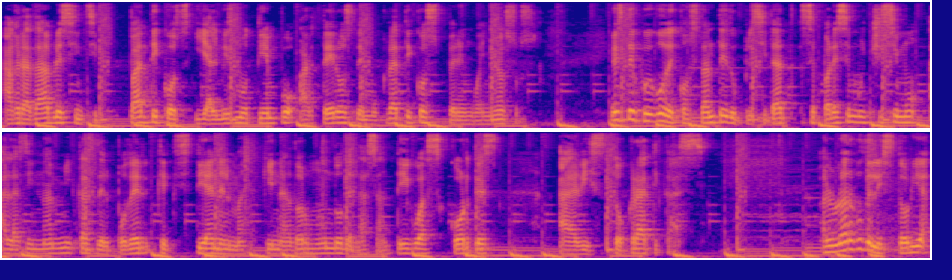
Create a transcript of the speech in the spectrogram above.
agradables, simpáticos y al mismo tiempo arteros, democráticos, pero. Este juego de constante duplicidad se parece muchísimo a las dinámicas del poder que existía en el maquinador mundo de las antiguas cortes aristocráticas. A lo largo de la historia,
